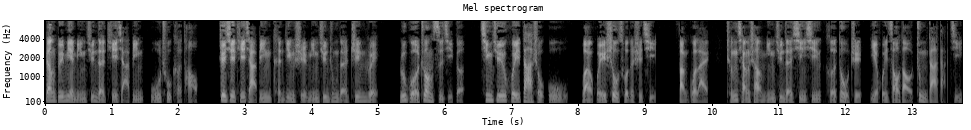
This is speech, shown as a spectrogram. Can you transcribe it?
让对面明军的铁甲兵无处可逃。这些铁甲兵肯定是明军中的精锐，如果撞死几个，清军会大受鼓舞，挽回受挫的士气。反过来。城墙上明军的信心和斗志也会遭到重大打击。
